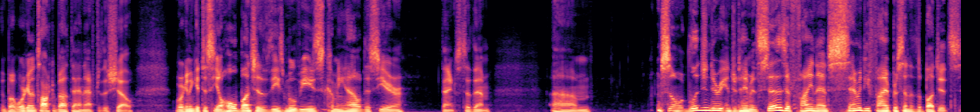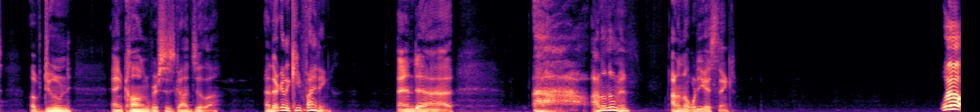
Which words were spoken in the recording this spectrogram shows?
But we're going to talk about that after the show. We're going to get to see a whole bunch of these movies coming out this year thanks to them. Um, so, Legendary Entertainment says it financed 75% of the budgets of Dune and Kong versus Godzilla. And they're going to keep fighting. And, uh, I don't know, man. I don't know. What do you guys think? Well,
